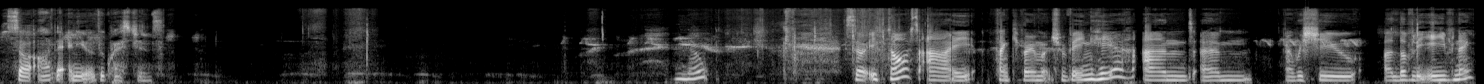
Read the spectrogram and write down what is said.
So, are there any other questions? Nope. So if not, I thank you very much for being here and um, I wish you a lovely evening.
